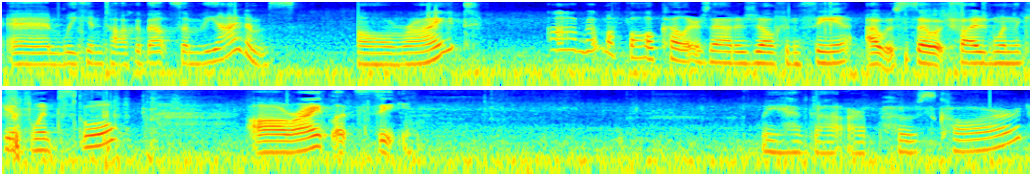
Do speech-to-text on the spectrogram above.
and we can talk about some of the items. All right. I've got my fall colors out as y'all can see. I was so excited when the kids went to school. All right, let's see. We have got our postcard,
